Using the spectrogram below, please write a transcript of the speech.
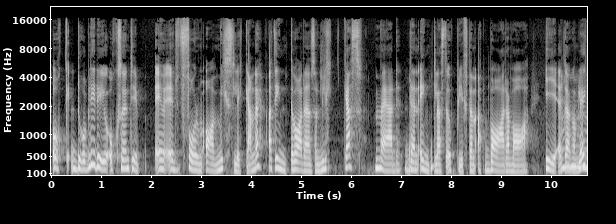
Och då blir det ju också en typ en form av misslyckande. Att inte vara den som lyckas med den enklaste uppgiften att bara vara i ett mm, ögonblick.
